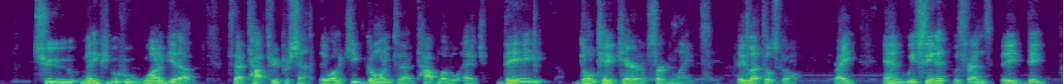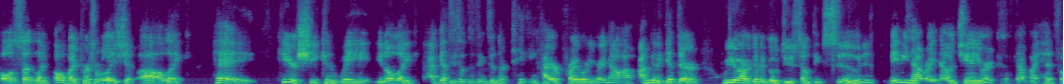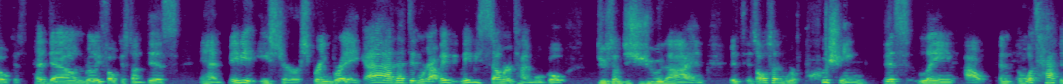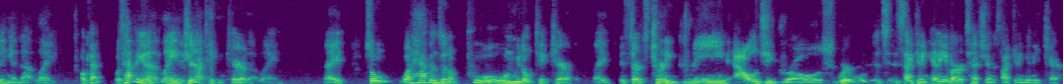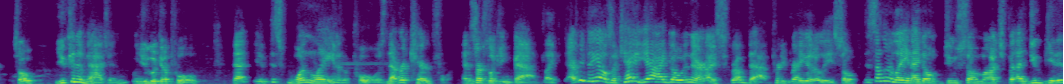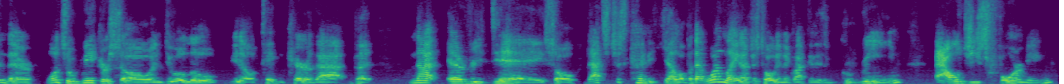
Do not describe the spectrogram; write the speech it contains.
to, many people who want to get up to that top 3%, they want to keep going to that top level edge. They don't take care of certain lanes. They let those go, right? And we've seen it with friends. They, they all of a sudden like, oh, my personal relationship. Oh, like, hey, he or she can wait. You know, like I've got these other things and they're taking higher priority right now. I'm going to get there. We are going to go do something soon. And maybe not right now in January because I've got my head focused, head down, really focused on this. And maybe at Easter or spring break, ah, that didn't work out. Maybe, maybe summertime we'll go do some just you and I. And it's, it's all of a sudden we're pushing this lane out. And, and what's happening in that lane? Okay. What's happening in that lane is you're not taking care of that lane, right? So what happens in a pool when we don't take care of it? Right, it starts turning green. Algae grows. We're, we're, it's, it's not getting any of our attention. It's not getting any care. So you can imagine when you look at a pool that if this one lane of the pool was never cared for and it starts looking bad, like everything else, like, hey, yeah, I go in there and I scrub that pretty regularly. So this other lane I don't do so much, but I do get in there once a week or so and do a little, you know, taking care of that. But not every day. So that's just kind of yellow. But that one lane I just totally neglected is green. Algae's forming,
